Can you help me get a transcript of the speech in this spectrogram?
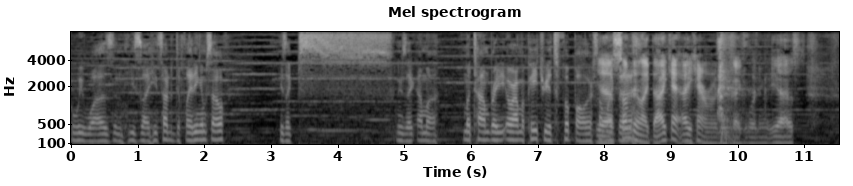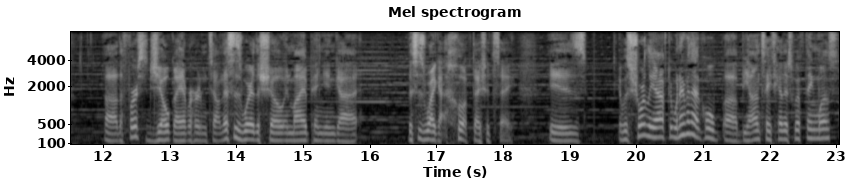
who he was, and he's like he started deflating himself. He's like, Psst. and he's like, I'm a I'm a Tom Brady or I'm a Patriots football or something yeah, like something that. like that. I can't. I can't remember the exact wording. But yes. Uh, the first joke I ever heard him tell, and this is where the show, in my opinion, got. This is where I got hooked, I should say. Is it was shortly after whenever that whole uh, Beyonce Taylor Swift thing was.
